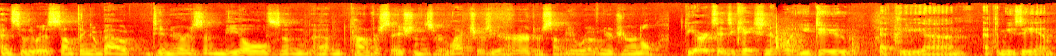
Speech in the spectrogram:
and so there is something about dinners and meals and, and conversations or lectures you heard or something you wrote in your journal. The arts education and what you do at the um, at the museum.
